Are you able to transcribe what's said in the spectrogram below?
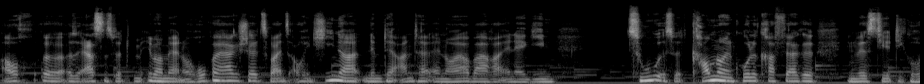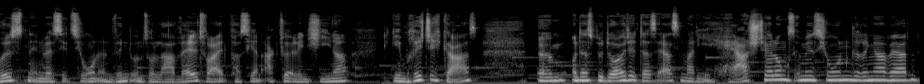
Auch, äh, also erstens wird immer mehr in Europa hergestellt, zweitens auch in China nimmt der Anteil erneuerbarer Energien zu. Es wird kaum noch in Kohlekraftwerke investiert. Die größten Investitionen in Wind und Solar weltweit passieren aktuell in China. Die geben richtig Gas. Ähm, und das bedeutet, dass erstmal die Herstellungsemissionen geringer werden,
